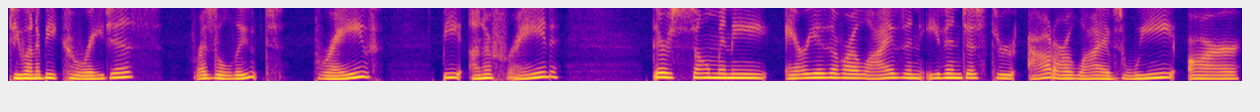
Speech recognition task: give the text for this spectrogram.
Do you want to be courageous, resolute, brave, be unafraid? There's so many areas of our lives, and even just throughout our lives, we are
